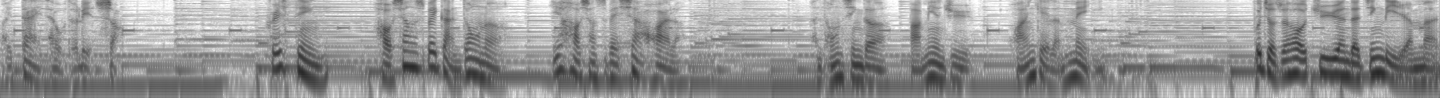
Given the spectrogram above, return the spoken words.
会戴在我的脸上。Christine 好像是被感动了，也好像是被吓坏了。很同情的把面具还给了魅影。不久之后，剧院的经理人们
